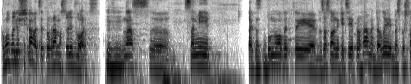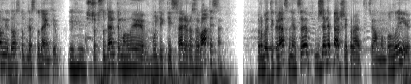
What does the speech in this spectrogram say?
Кому буде цікаво, це програма SolidWorks. У Угу. нас е, самі, так би мовити, засновники цієї програми дали безкоштовний доступ для студентів, Угу. щоб студенти могли в будь-якій сфері розвиватися, робити креслення. Це вже не перший проект в цьому. Були.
